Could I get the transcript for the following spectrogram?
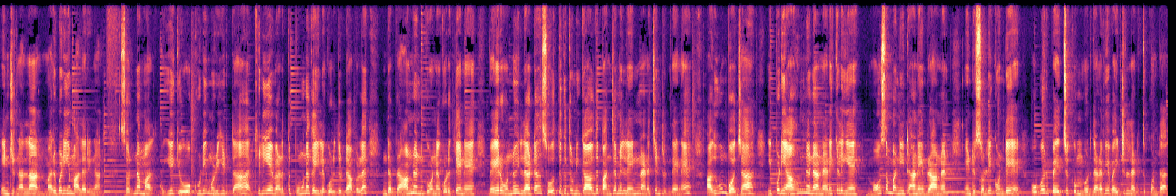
என்று நல்லான் மறுபடியும் அலறினான். சொன்னம்மாள் ஐயோ குடி மொழிகிடுத்தா? கிளியை வளர்த்து பூனை கையில் கொடுத்துட்டாப்புல. இந்த பிராமணனுக்கு ஒன்றை கொடுத்தேனே. வேறு ஒன்றும் இல்லாட்டா சோத்துக்கு துணிக்காவது பஞ்சமில்லைன்னு நினச்சிட்டு இருந்தேனே. அதுவும் போச்சா? இப்படி ஆகும்னு நான் நினைக்கலையே. மோசம் பண்ணிட்டானே பிராமணன் என்று சொல்லிக்கொண்டே ஒவ்வொரு பேச்சுக்கும் ஒரு தடவை வயிற்றில் அடித்து கொண்டார்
